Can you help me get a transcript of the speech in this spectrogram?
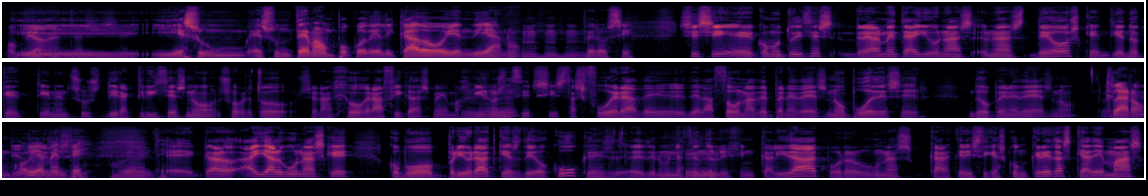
obviamente. Y, sí, sí. y es, un, es un tema un poco delicado hoy en día, ¿no? Uh -huh. Pero sí. Sí, sí, eh, como tú dices, realmente hay unas, unas DOs que entiendo que tienen sus directrices, ¿no? Sobre todo serán geográficas, me imagino. Uh -huh. Es decir, si estás fuera de, de, la zona de Penedès, no puede ser de Penedès, ¿no? Claro, entiendo obviamente. Sí. obviamente. Eh, claro, hay algunas que, como Priorat, que es de OQ, que es de denominación uh -huh. de origen calidad, por algunas características concretas, que además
